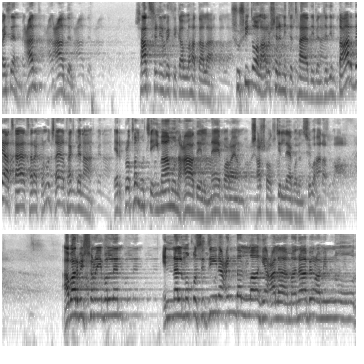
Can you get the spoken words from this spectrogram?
পাইছেন? আদ? আদেল। সাত শ্রেণির ব্যক্তিকে আল্লাহ তাআলা সুশীতল আরশের নিচে ছায়া দিবেন। যেদিন তার দেয়া ছায়া ছাড়া কোনো ছায়া থাকবে না। এর প্রথম হচ্ছে ইমামুন আদেল ন্যায় পরায়ণ শাসক। চিল্লায় বলেন, সুবহানাল্লাহ। আবার বিশ্বনবী বললেন, ইন্নাল মুকসিতিনা ইনদাল্লাহি আলা মানাবিরা মিন নূর।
